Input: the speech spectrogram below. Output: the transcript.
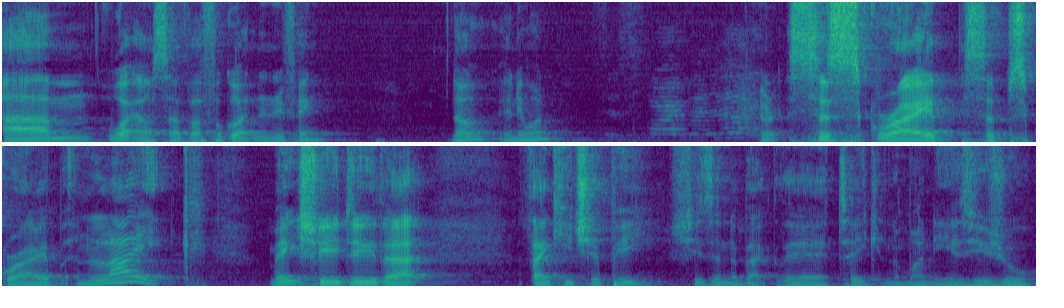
Um, what else have I forgotten? Anything? No? Anyone? Subscribe, subscribe, and like. Make sure you do that. Thank you, Chippy. She's in the back there taking the money as usual.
